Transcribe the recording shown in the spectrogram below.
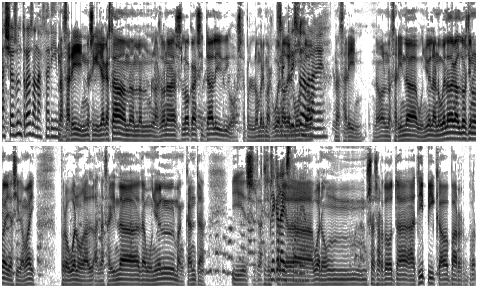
això és un tros de Nazarín. Nazarín, o sigui, ja que estava amb, amb, amb les dones loques i tal, i digo, hòstia, pues el hombre más bueno Sant del Cristo de mundo, Balaguer. Nazarín, no? el Nazarín de Buñuel. La novel·la de Galdós jo no l'he llegida mai, però bueno, el, el Nazarín de, de Buñuel m'encanta. I és aquesta Explica la història, història. de bueno, un sacerdot atípic eh, per, per,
